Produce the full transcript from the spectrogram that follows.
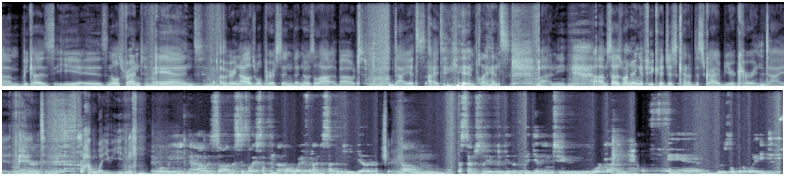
um, because he is an old friend and a very knowledgeable person that knows a lot about diets, I take it, and plants, botany. Um, so I was wondering if you could just kind of describe your current diet and how, what you eat. Okay, what we eat now is uh, this is like something that my wife and I decided to do together. Sure. Um, essentially, at the beginning to work on health and lose a little bit of weight.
